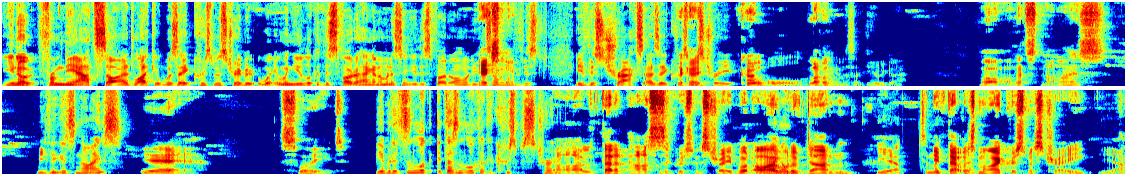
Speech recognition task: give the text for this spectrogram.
You know, from the outside, like it was a Christmas tree, but when you look at this photo, hang on, I'm going to send you this photo. I want you to tell me if this if this tracks as a Christmas Okay, tree cool. at all. Love it. On a sec. Here we go. Oh, that's nice. You think it's nice? Yeah. Sweet. Yeah, but it doesn't look. It doesn't look like a Christmas tree. Oh, that'd pass as a Christmas tree. What I would have done yeah, to make if that was my Christmas tree, Yeah.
